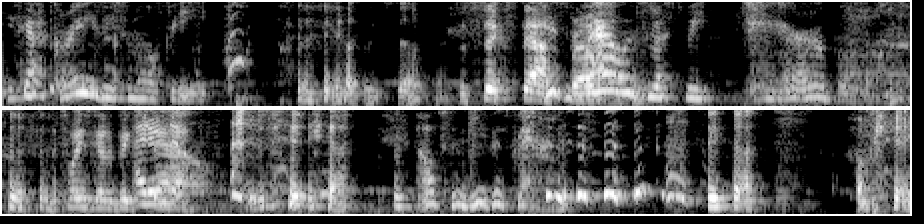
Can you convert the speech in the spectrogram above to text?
He's got crazy small feet. yeah, it's down. It's a six staff, His bro. balance must be terrible. That's why he's got a big I don't staff. know. Just- yeah. Helps him keep his balance. yeah. Okay.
